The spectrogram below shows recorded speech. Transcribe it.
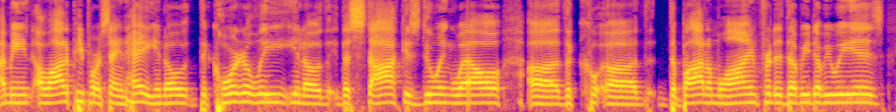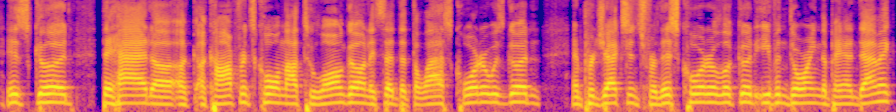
I mean, a lot of people are saying, "Hey, you know, the quarterly, you know, the, the stock is doing well. Uh, the uh, the bottom line for the WWE is is good." They had a, a, a, conference call not too long ago, and they said that the last quarter was good, and, and projections for this quarter look good, even during the pandemic.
